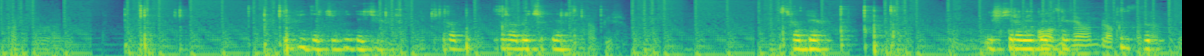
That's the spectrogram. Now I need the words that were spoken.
teleportowałem. Widzę cię, widzę cię. Zrobię, zrobię ci plecy. Co robisz? Zrobię. Już ci robię O, plecy. widziałem blok schodzący.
